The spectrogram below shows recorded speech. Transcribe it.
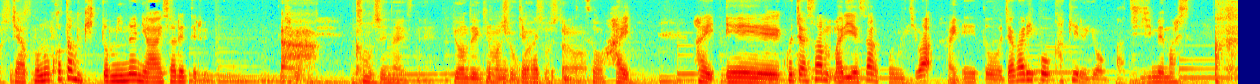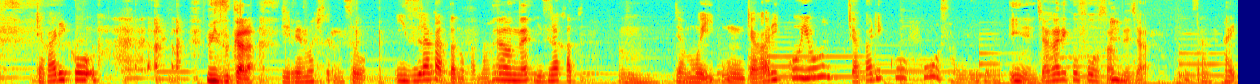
じゃあこの方もきっとみんなに愛されてるかもしれないですね。読んでいきましょうか。そしたら。そうはい。はいえー、こちらさんマリエさんこんにちは。はい。えっ、とじゃがりこかける4あ縮めましたね。じゃがりこ。自ら。縮めましたね。そう。言いづらかったのかな。なるほどね。言いづらかった。うん。じゃあもういうんじゃがりこ4じゃがりこ4さんでいいの？いいね。じゃがりこ4さんでじゃさんはい。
